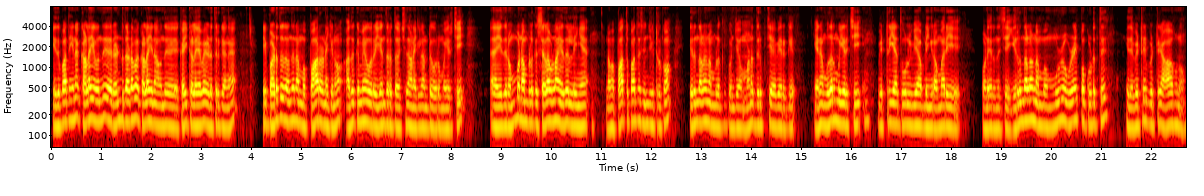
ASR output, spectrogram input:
இது பார்த்தீங்கன்னா களை வந்து ரெண்டு தடவை களை நான் வந்து கை களையாகவே எடுத்திருக்கேங்க. இப்போ அடுத்தது வந்து நம்ம பார் அணைக்கணும். அதுக்குமே ஒரு இயந்திரத்தை வச்சு தான் அணைக்கலான்ட்டு ஒரு முயற்சி. இது ரொம்ப நம்மளுக்கு செலவுலாம் எதுவும் இல்லைங்க. நம்ம பார்த்து பார்த்து செஞ்சுக்கிட்டு இருக்கோம். இருந்தாலும் நம்மளுக்கு கொஞ்சம் மன திருப்தியாகவே இருக்குது ஏன்னா முதல் முயற்சி வெற்றியா தோல்வியா அப்படிங்கிற மாதிரி ஒன்று இருந்துச்சு. இருந்தாலும் நம்ம முழு உழைப்பை கொடுத்து இதை வெற்றி பெற்றே ஆகணும்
